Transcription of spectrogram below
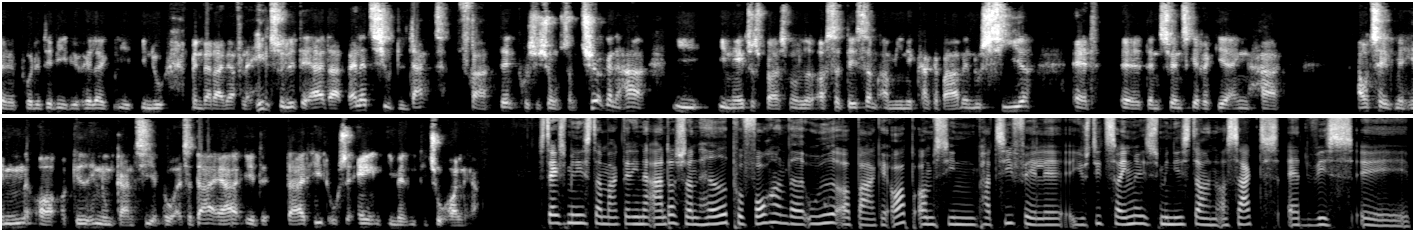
øh, på det, det ved vi jo heller ikke endnu. Men hvad der i hvert fald er helt tydeligt, det er, at der er relativt langt fra den position, som tyrkerne har i, i NATO-spørgsmålet, og så det, som Amine Kakabave nu siger, at øh, den svenske regering har aftalt med hende og, og givet hende nogle garantier på. Altså der er et, der er et helt ocean imellem de to holdninger. Statsminister Magdalena Andersson havde på forhånd været ude og bakke op om sin partifælle, justits- og indrigsministeren, og sagt, at hvis øh,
